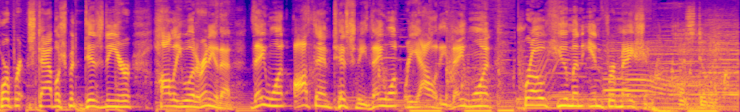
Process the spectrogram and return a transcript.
corporate establishment, Disney or Hollywood or any of that. They want authenticity. They want reality. They want pro-human information. Let's do it.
